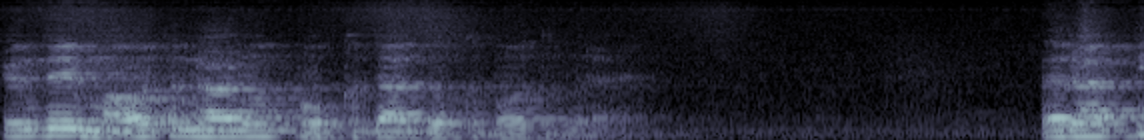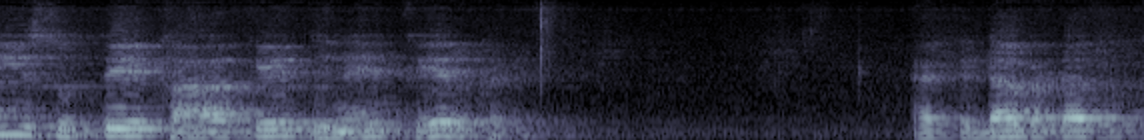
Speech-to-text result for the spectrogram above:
ਕਹਿੰਦੇ, ਮੌਤ ਨਾਲੋਂ ਭੁੱਖ ਦਾ ਦੁੱਖ ਬਹੁਤ ਬੁਰਾ ਹੈ। ਰਾਤੀ ਸੁੱਤੇ ਖਾ ਕੇ ਦਿਨੇ ਫੇਰ ਖੜੇ। ਇਹ ਕਿੱਡਾ ਵੱਡਾ ਦੁੱਖ?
